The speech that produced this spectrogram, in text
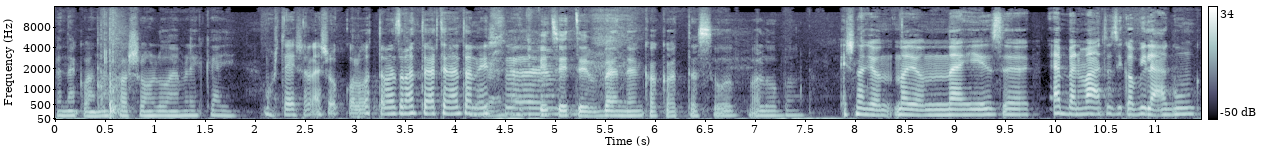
Ennek vannak hasonló emlékei? Most teljesen lesokkolódtam ezen a történeten, és... Egy picit bennünk akadt a szó valóban. És nagyon, nagyon nehéz. Ebben változik a világunk,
